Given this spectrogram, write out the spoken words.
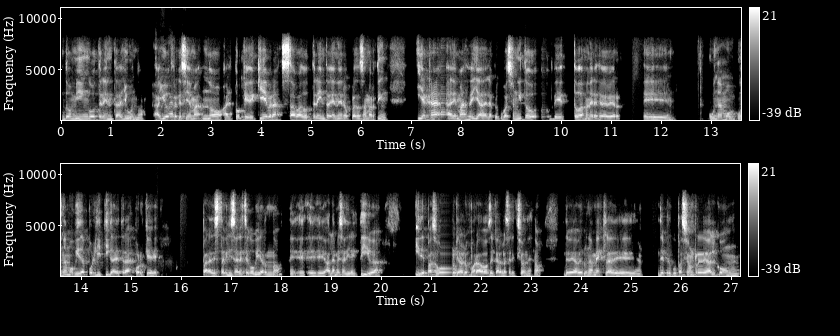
domingo 31. Hay otra que se llama no al toque de quiebra, sábado 30 de enero, Plaza San Martín. Y acá, además de ya de la preocupación y todo, de todas maneras debe haber eh, una, una, movida política detrás porque para desestabilizar este gobierno, eh, eh, a la mesa directiva, y de paso golpear a los morados de cara a las elecciones, ¿no? Debe haber una mezcla de, de preocupación real con,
